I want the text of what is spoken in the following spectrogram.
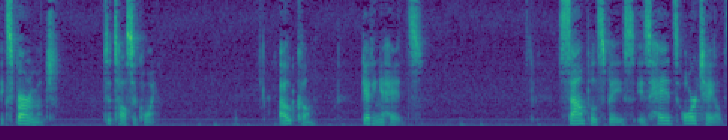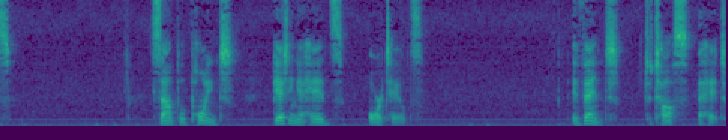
Experiment, to toss a coin. Outcome, getting a heads. Sample space is heads or tails. Sample point, getting a heads or tails. Event, to toss a head.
